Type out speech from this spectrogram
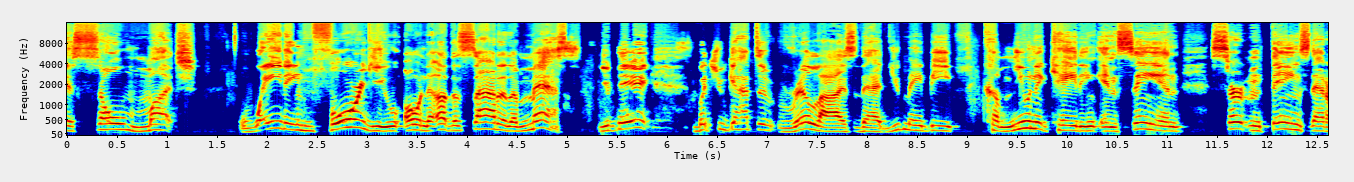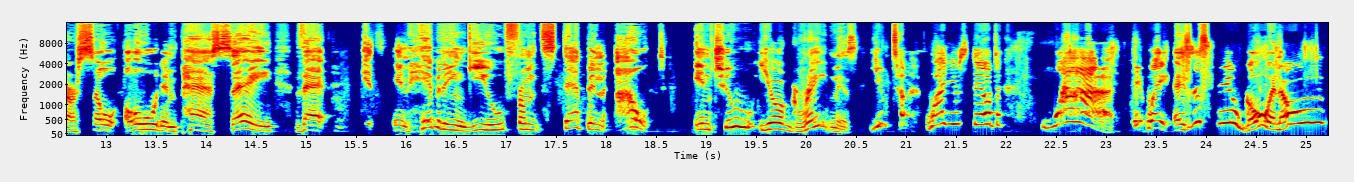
is so much waiting for you on the other side of the mess. You did, but you got to realize that you may be communicating and saying certain things that are so old and passe that mm. it's inhibiting you from stepping out into your greatness. You t- why you still t- why? Wait, is this still going on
